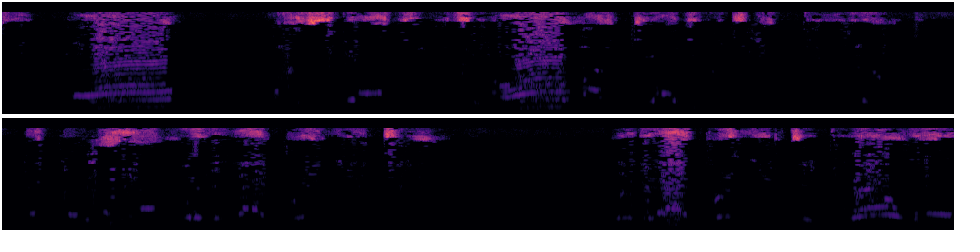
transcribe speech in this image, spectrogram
keep all my statutes and all my judgments and do them, that the land whither I bring you to, whither I bring you to dwell there,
